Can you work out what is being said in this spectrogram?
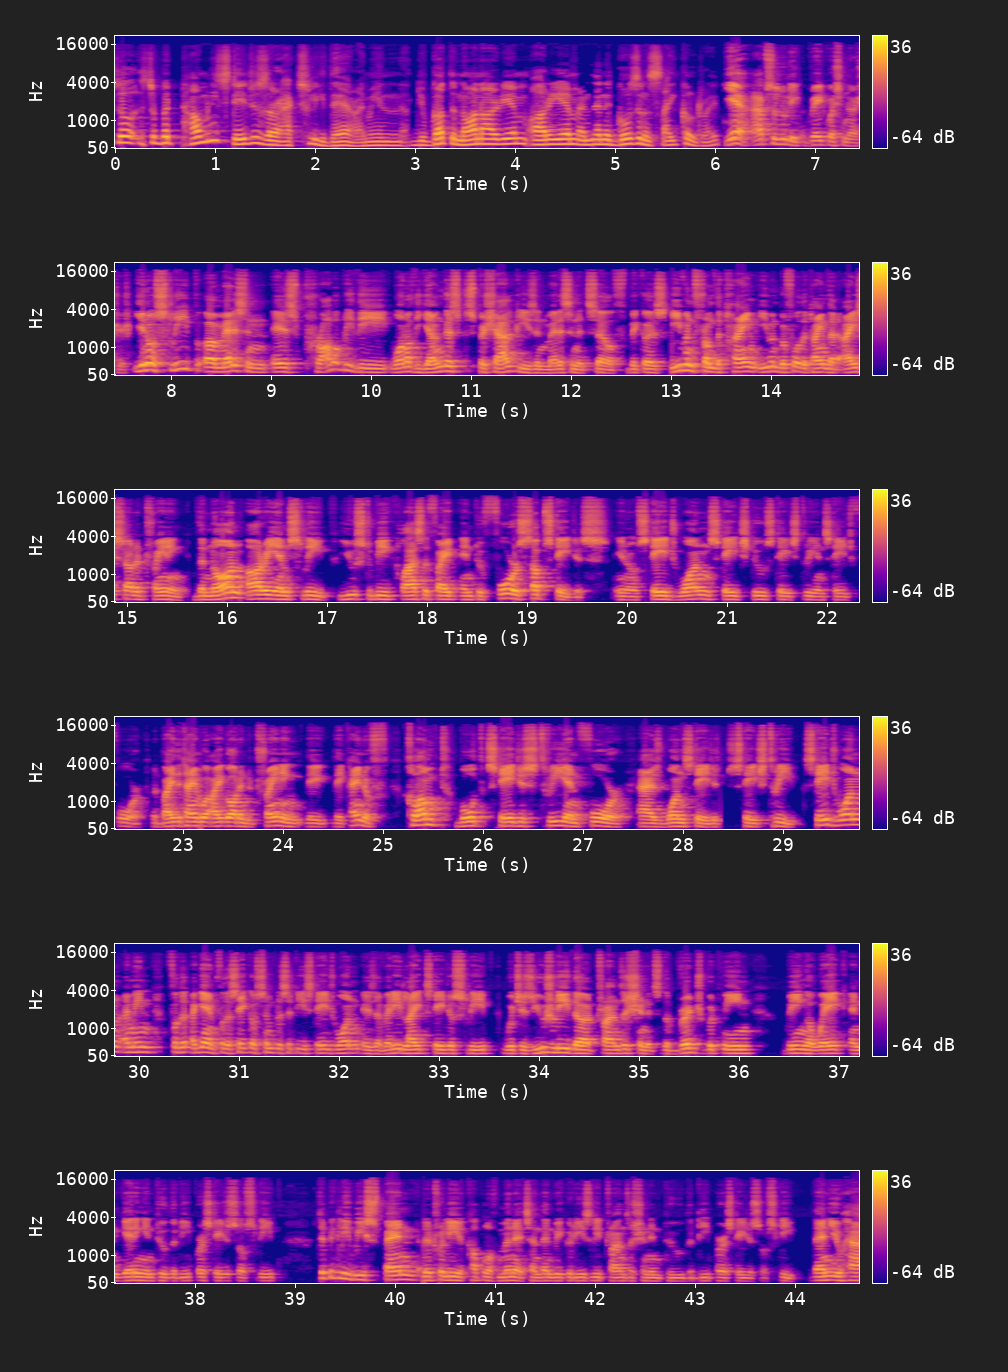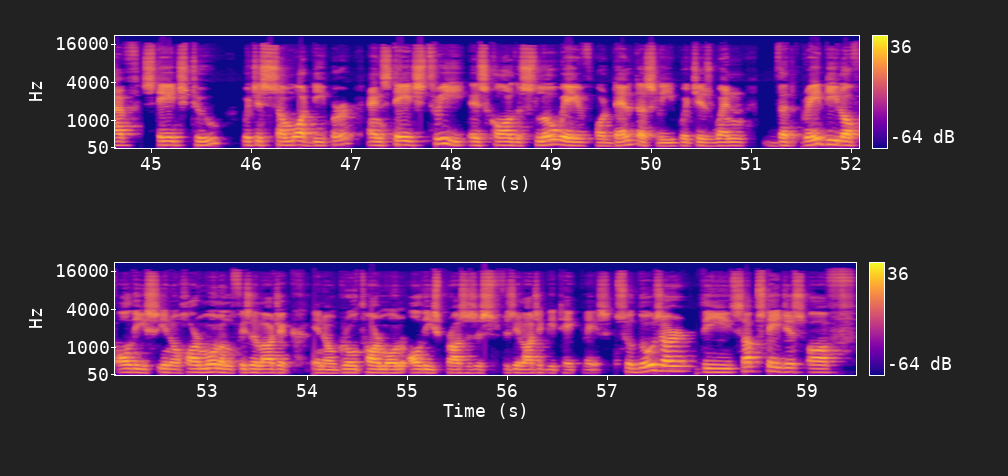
So, so, but how many stages are actually there? I mean, you've got the non-REM, REM, and then it goes in a cycle, right? Yeah, absolutely. Great question, Ashish. You know, sleep uh, medicine is probably the one of the youngest specialties in medicine itself, because even from the time, even before the time that I started training, the non-REM sleep used to be classified into four sub-stages. You know, stage one, stage two, stage three, and stage four. But by the time I got into training, they they kind of clumped both stages three and four as one stage. Stage three, stage one I mean, for the, again, for the sake of simplicity, stage one is a very light stage of sleep, which is usually the transition. It's the bridge between being awake and getting into the deeper stages of sleep. Typically, we spend literally a couple of minutes and then we could easily transition into the deeper stages of sleep. Then you have stage two, which is somewhat deeper. And stage three is called the slow wave or delta sleep, which is when the great deal of all these, you know, hormonal, physiologic, you know, growth hormone, all these processes physiologically take place. So those are the sub stages of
